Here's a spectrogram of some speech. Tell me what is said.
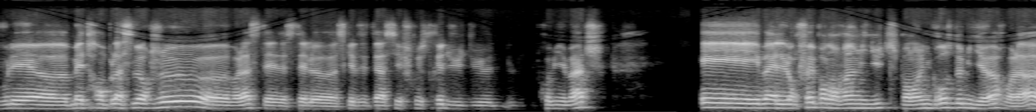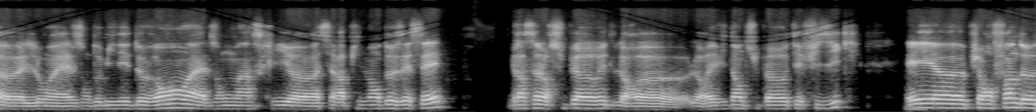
voulaient mettre en place leur jeu. voilà, c'était ce qu'elles étaient assez frustrées du, du premier match. Et ben, elles l'ont fait pendant 20 minutes, pendant une grosse demi-heure. Voilà, euh, elles, ont, dominé devant, elles ont inscrit euh, assez rapidement deux essais, grâce à leur euh, évidente supériorité physique. Et puis en fin de,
